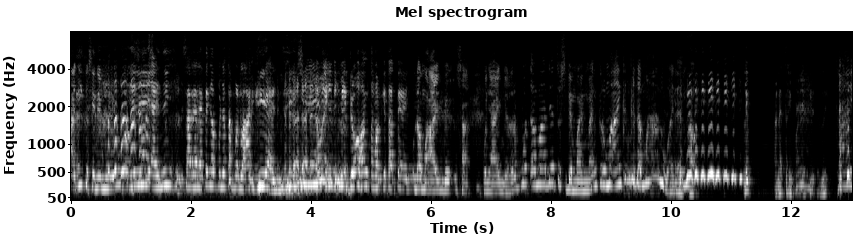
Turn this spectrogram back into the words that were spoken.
anjing ke sini mulu. Ini anjing sadar teh nggak punya teman lagi anjing. Cuma ini, ini doang teman kita teh. udah mah aing punya aing direbut sama dia terus dia main-main ke rumah aing kan gak ada malu anjing. tau. Lip, aneh terima aja gitu, Lip. Tai,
